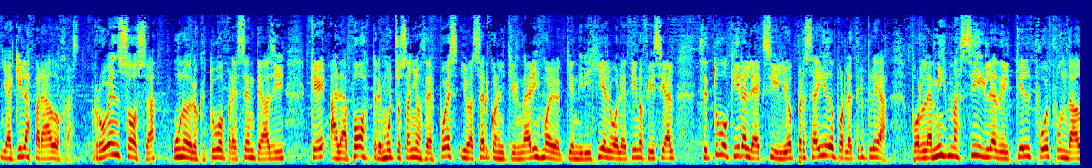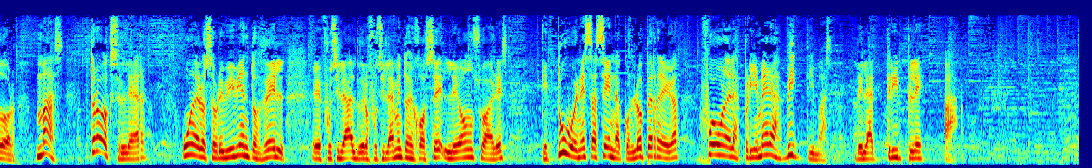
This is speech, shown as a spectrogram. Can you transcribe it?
Y aquí las paradojas. Rubén Sosa, uno de los que estuvo presente allí, que a la postre, muchos años después, iba a ser con el kirchnerismo quien dirigía el boletín oficial, se tuvo que ir al exilio perseguido por la AAA, por la misma sigla del que él fue fundador. Más, Troxler, uno de los sobrevivientes del, eh, de los fusilamientos de José León Suárez, que tuvo en esa cena con López Rega, fue una de las primeras víctimas de la AAA.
